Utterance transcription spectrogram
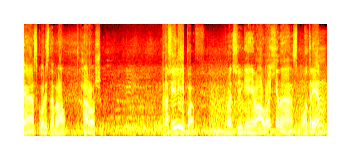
Хотя скорость набрал хорошую. Александр Филиппов против Евгения Волохина. Смотрим.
